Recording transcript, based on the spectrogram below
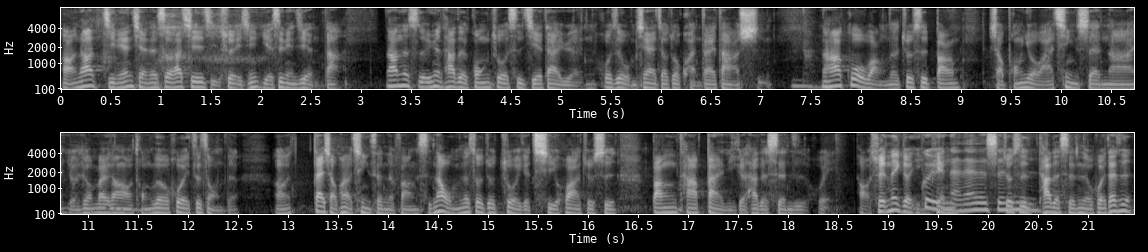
啊，那几年前的时候，她七十几岁，已经也是年纪很大。那那时候因为他的工作是接待员，或者我们现在叫做款待大使。那他过往呢，就是帮小朋友啊庆生啊，有时候麦当劳同乐会这种的，呃，带小朋友庆生的方式。那我们那时候就做一个企划，就是帮他办一个他的生日会。好，所以那个影片奶奶的生日就是他的生日会，但是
